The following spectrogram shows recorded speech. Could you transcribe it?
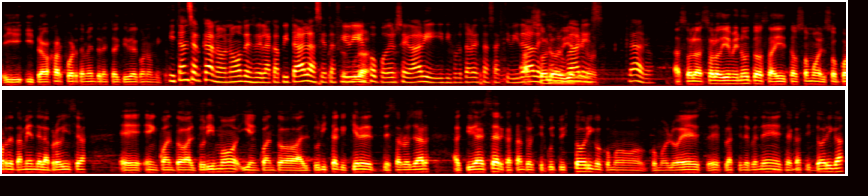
y, y trabajar fuertemente en esta actividad económica. Y tan cercano, ¿no? Desde la capital hacia Tafí. Viejo, poder llegar y, y disfrutar de estas actividades, solo estos 10 lugares. Claro. A solo, a solo 10 minutos, ahí somos el soporte también de la provincia eh, en cuanto al turismo y en cuanto al turista que quiere desarrollar actividades cerca, tanto el circuito histórico como, como lo es eh, Plaza Independencia, Casa Histórica.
